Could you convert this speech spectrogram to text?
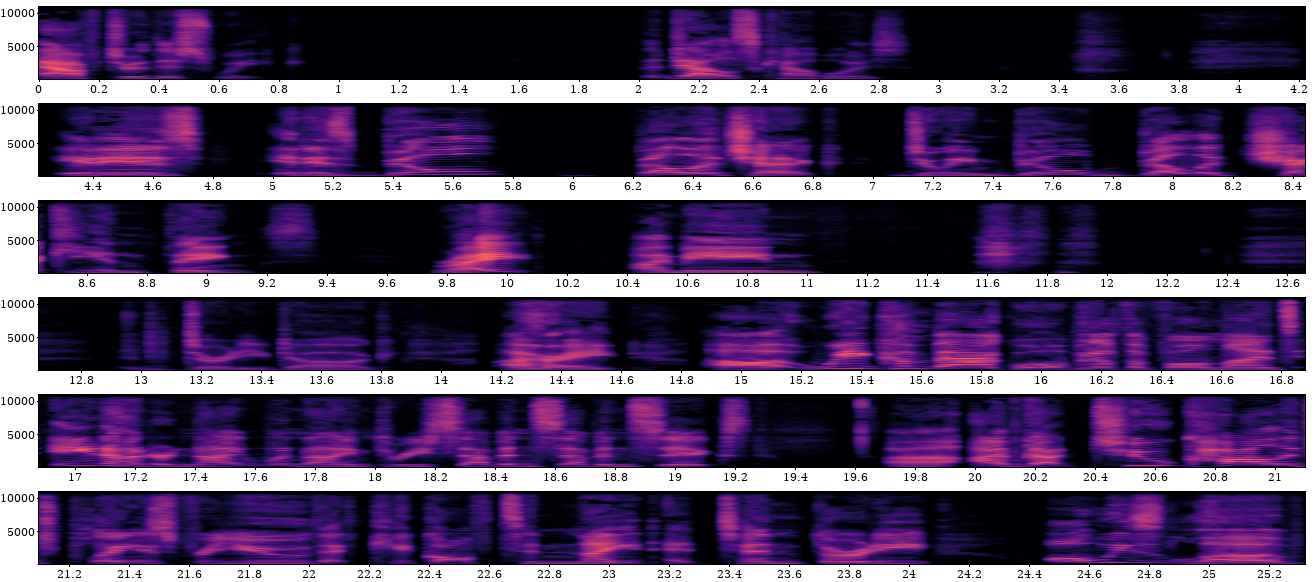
after this week? The Dallas Cowboys. It is it is Bill Belichick doing Bill Belichickian things, right? I mean, dirty dog. All right. Uh, we come back. We'll open up the phone lines 800 919 3776. Uh, I've got two college plays for you that kick off tonight at 1030. Always love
